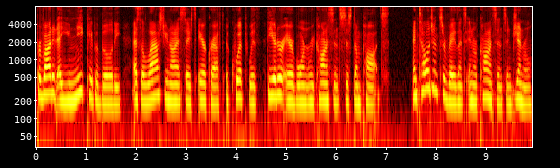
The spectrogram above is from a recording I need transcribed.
provided a unique capability as the last United States aircraft equipped with Theater Airborne Reconnaissance System pods. Intelligence surveillance and reconnaissance in general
